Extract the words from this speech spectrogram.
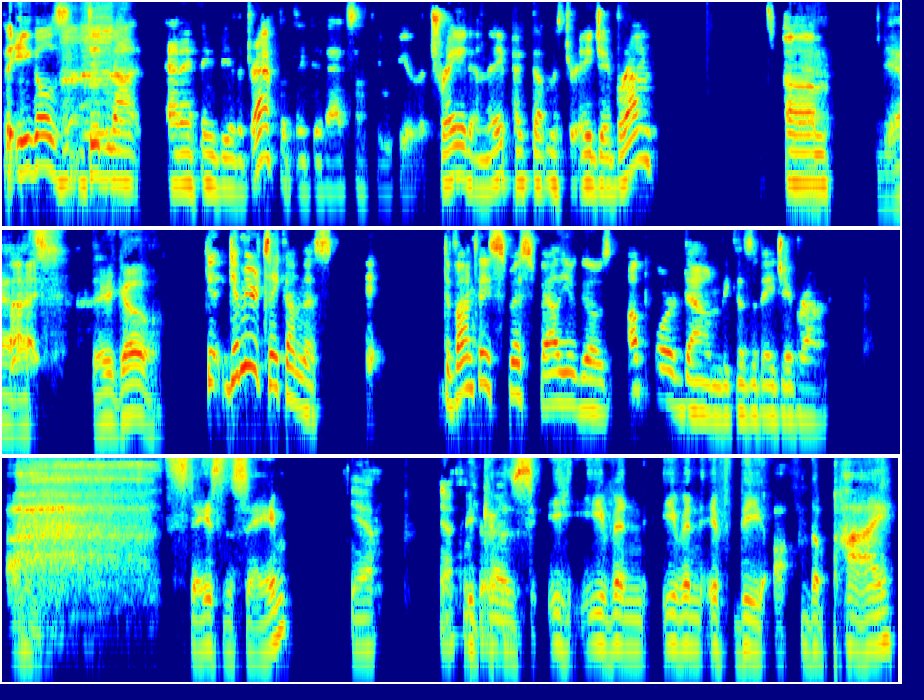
the Eagles did not add anything via the draft, but they did add something via the trade, and they picked up Mr. AJ Brown. Um, Yeah, Uh, that's there you go. gi- give me your take on this. It- DeVonta Smith's value goes up or down because of AJ Brown. stays the same Yeah, yeah, you're right. because e- even even if the uh, the pie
